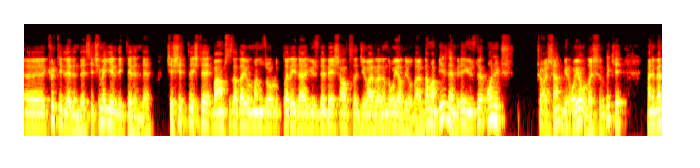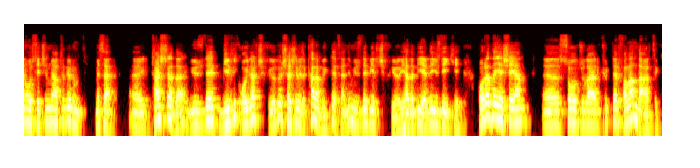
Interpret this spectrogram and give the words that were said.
e, Kürt illerinde seçime girdiklerinde çeşitli işte bağımsız aday olmanın zorluklarıyla yüzde beş altı civarlarında oy alıyorlardı ama birdenbire yüzde on üç şu aşan bir oya ulaşıldı ki hani ben o seçimde hatırlıyorum mesela e, Taşra'da yüzde birlik oylar çıkıyordu. Şaşırmıyoruz. Karabük'te efendim yüzde bir çıkıyor ya da bir yerde yüzde iki. Orada yaşayan e, solcular, Kürtler falan da artık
